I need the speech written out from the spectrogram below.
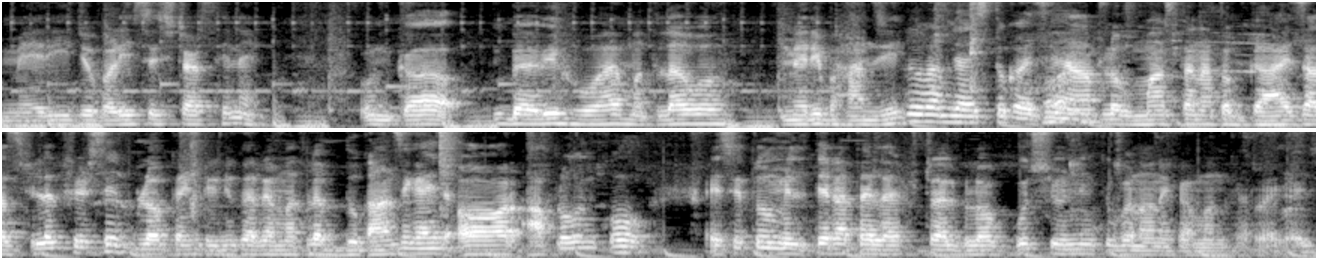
मेरी जो बड़ी सिस्टर थी ना, उनका बेबी हुआ है मतलब मेरी भांजी। तो मैम गाइस तो कैसे हैं आप लोग? मस्त है ना? तो गाइस आज फ़िलहाल फिर से ब्लॉग कंटिन्यू कर रहे हैं मतलब दुकान से गाइस और आप लोगों को ऐसे तो मिलते रहता है लाइफ स्टाइल ब्लॉग कुछ यूनिक बनाने का मन कर रहा है गाइस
